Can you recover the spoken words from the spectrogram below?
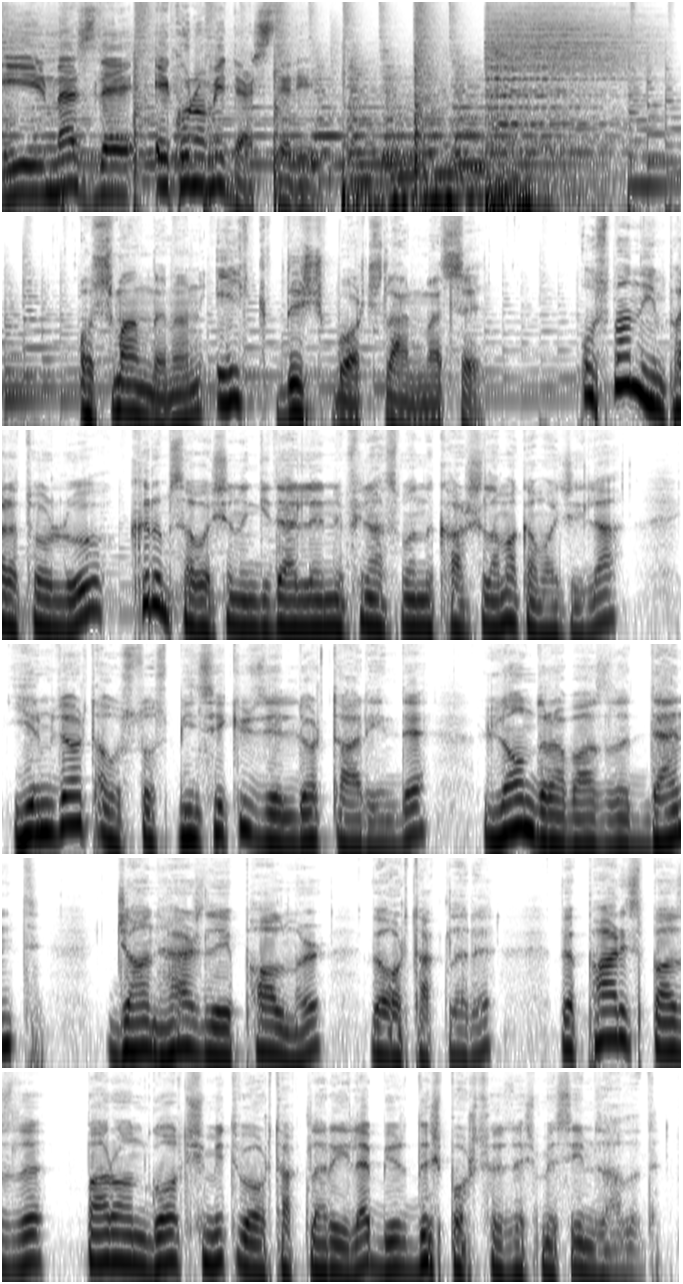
İğilmez'le Ekonomi Dersleri Osmanlı'nın ilk dış borçlanması Osmanlı İmparatorluğu Kırım Savaşı'nın giderlerinin finansmanını karşılamak amacıyla 24 Ağustos 1854 tarihinde Londra bazlı Dent, John Hersley Palmer ve ortakları ve Paris bazlı Baron Goldschmidt ve ortaklarıyla bir dış borç sözleşmesi imzaladı.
